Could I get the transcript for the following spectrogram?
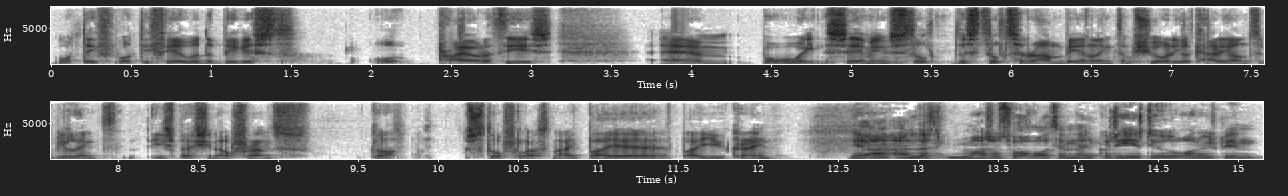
what they what they feel were the biggest priorities. Um, but we're waiting to see. I mean, still there's still Thuram being linked. I'm sure he'll carry on to be linked, especially now France got stuffed last night by uh, by Ukraine. Yeah, and let's we might as well talk about him then because he is the other one who's been,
